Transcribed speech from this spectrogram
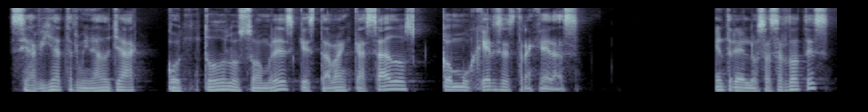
se había terminado ya con todos los hombres que estaban casados con mujeres extranjeras. Entre los sacerdotes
